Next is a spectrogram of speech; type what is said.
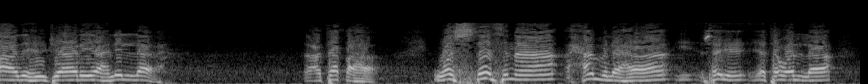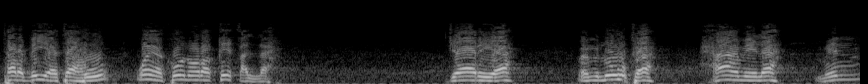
هذه الجارية لله أعتقها واستثنى حملها سيتولى تربيته ويكون رقيقا له. جارية مملوكة حاملة من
